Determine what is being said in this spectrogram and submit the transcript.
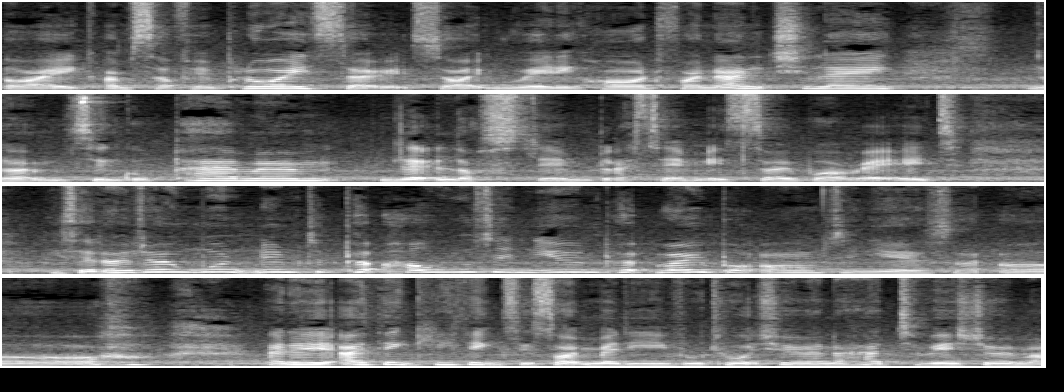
Like I'm self-employed, so it's like really hard financially. I'm single parent. Little Austin, bless him, he's so worried. He said, I don't want them to put holes in you and put robot arms in you. It's like, oh. And I, I think he thinks it's like medieval torture, and I had to reassure him,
